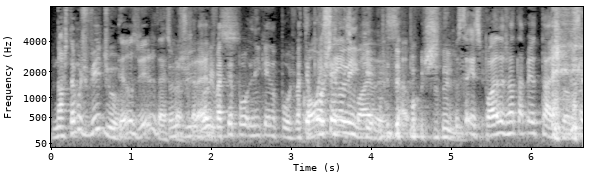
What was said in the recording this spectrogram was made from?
Nós temos vídeo. Tem os vídeos da Temos vídeo. Hoje vai ter link aí no post. Vai ter Com post aí no link. Sem spoiler já tá meio tarde pra você.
